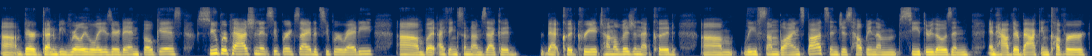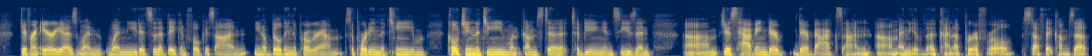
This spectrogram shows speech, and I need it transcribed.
Um, they're going to be really lasered in, focused, super passionate, super excited, super ready. Um, but I think sometimes that could that could create tunnel vision that could um, leave some blind spots and just helping them see through those and and have their back and cover different areas when when needed so that they can focus on you know building the program supporting the team coaching the team when it comes to to being in season um, just having their their backs on um, any of the kind of peripheral stuff that comes up.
